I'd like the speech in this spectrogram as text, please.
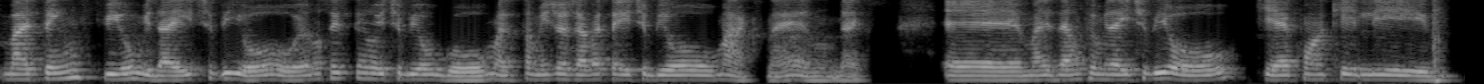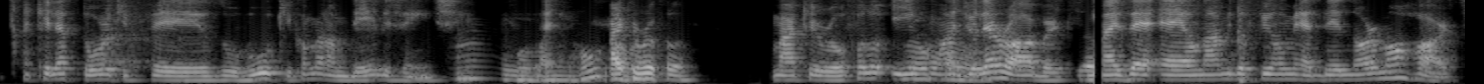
Mas tem um filme da HBO, eu não sei se tem o HBO Go, mas também já já vai ser HBO Max, né? Max. É, mas é um filme da HBO que é com aquele aquele ator que fez o Hulk, como é o nome dele, gente? Hum, é, Mark Ruffalo. Mark Ruffalo e Ruffalo. com a Julia Roberts. Mas é, é o nome do filme é The Normal Heart.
